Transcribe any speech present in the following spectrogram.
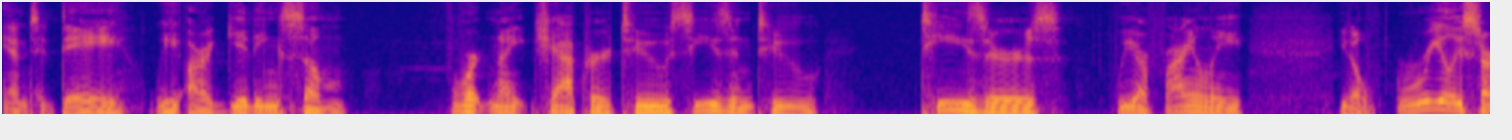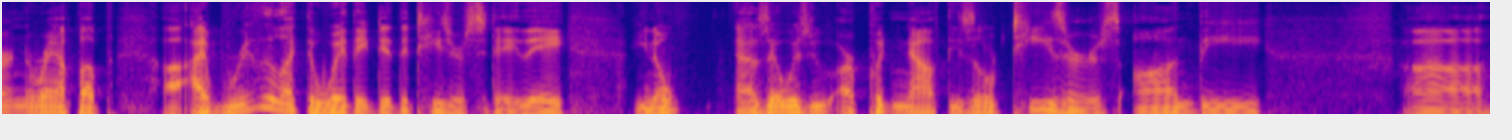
And today we are getting some Fortnite Chapter 2, Season 2 teasers. We are finally, you know, really starting to ramp up. Uh, I really like the way they did the teasers today. They, you know, as they always do, are putting out these little teasers on the uh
